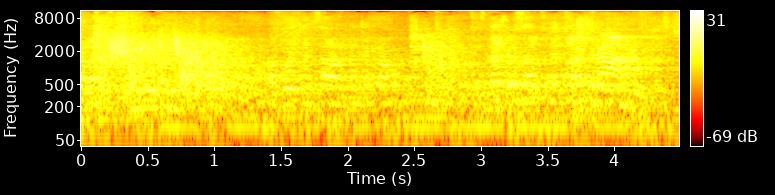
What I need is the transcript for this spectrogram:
A bo zaraz będzie grał? Znaczy zaraz ty coś gram już.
